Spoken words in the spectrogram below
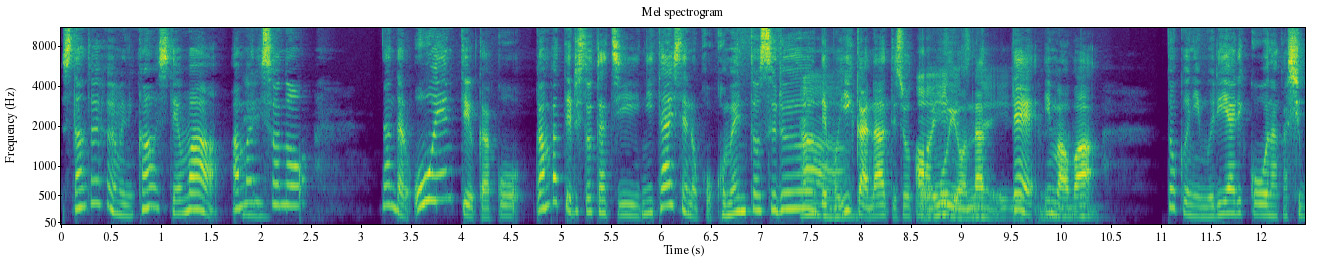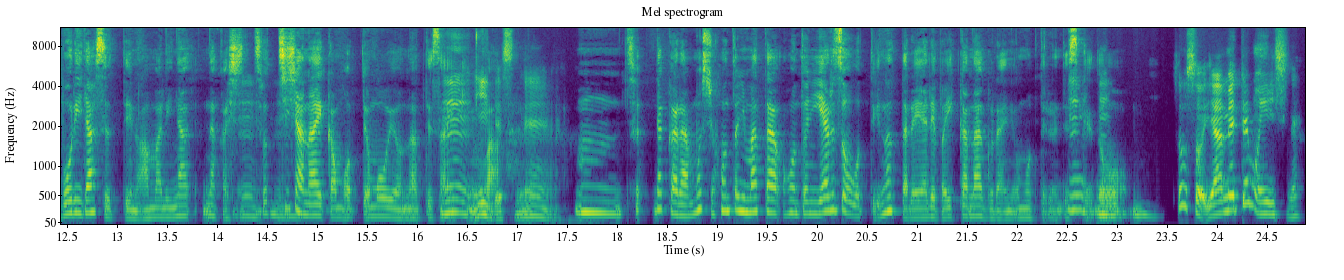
スタンド FM に関しては、あまりその、なんだろう、応援っていうか、こう、頑張ってる人たちに対してのこうコメントするでもいいかなってちょっと思うようになっあいいねいいね、今は、特に無理やりこう、なんか絞り出すっていうのはあまりな、なんかしうんうんそっちじゃないかもって思うようになって、最近は。うんいいですね。うん、そだからもし本当にまた本当にやるぞってなったらやればいいかなぐらいに思ってるんですけど、うんうんうんそうそう、やめてもいいしね。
